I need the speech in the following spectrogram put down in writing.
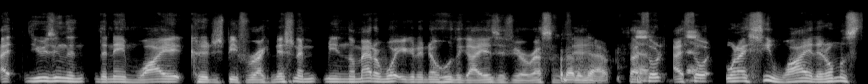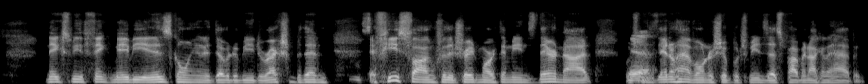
I, using the the name Wyatt could just be for recognition. I mean, no matter what, you're going to know who the guy is if you're a wrestling Without a fan. doubt. So I thought I Yeah. thought when I see Wyatt, it almost makes me think maybe it is going in a WWE direction. But then if he's filing for the trademark, that means they're not, which Yeah. means they don't have ownership, which means that's probably not going to happen.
